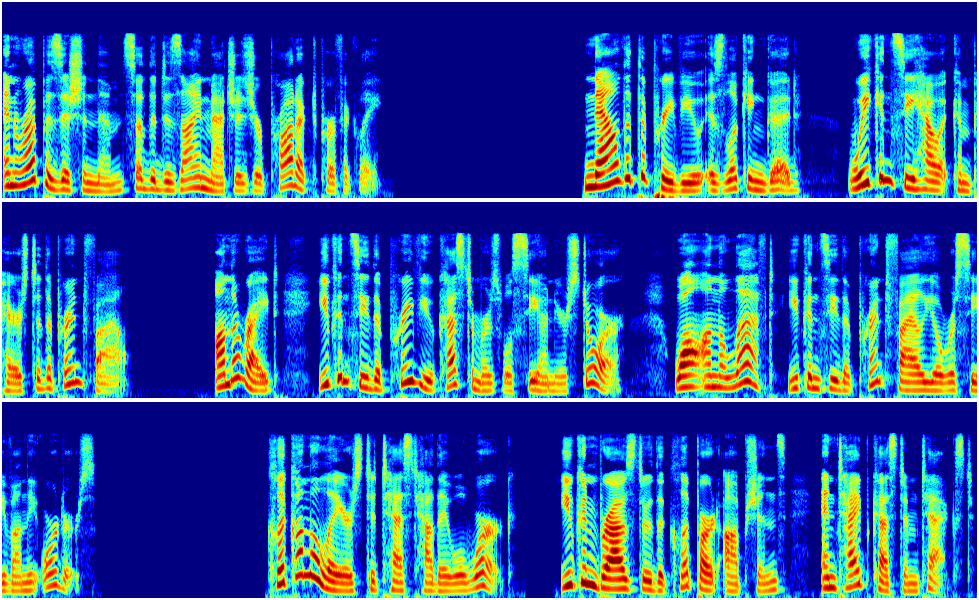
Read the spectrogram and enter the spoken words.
and reposition them so the design matches your product perfectly. Now that the preview is looking good, we can see how it compares to the print file. On the right, you can see the preview customers will see on your store, while on the left, you can see the print file you'll receive on the orders. Click on the layers to test how they will work. You can browse through the clip art options and type custom text.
